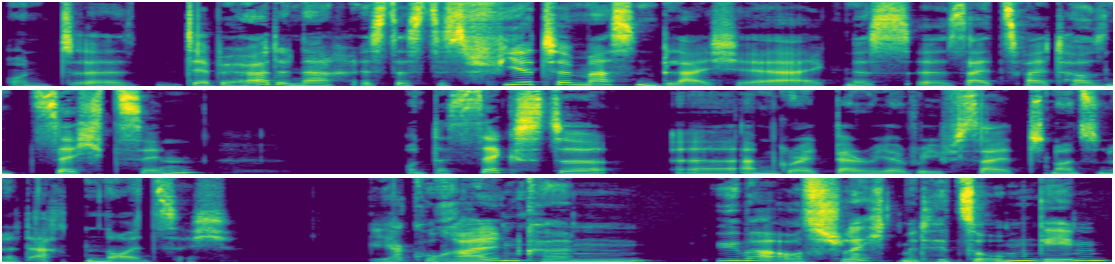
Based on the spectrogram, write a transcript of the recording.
Und äh, der Behörde nach ist das das vierte massenbleiche Ereignis äh, seit 2016 und das sechste äh, am Great Barrier Reef seit 1998. Ja, Korallen können überaus schlecht mit Hitze umgehen.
